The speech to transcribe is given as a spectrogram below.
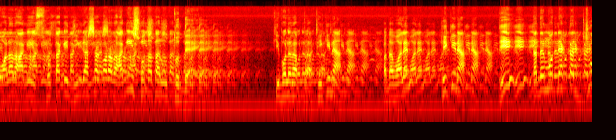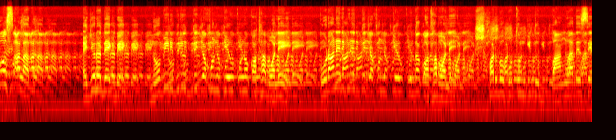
বলার আগে শ্রোতাকে জিজ্ঞাসা করার আগেই শ্রোতা তার উত্তর দেয়। কি বলেন আপনারা? ঠিকই না কথা বলেন? ঠিকই না তাদের মধ্যে একটা জোশ আলাদা। এই জন্য দেখবেন, নবীর বিরুদ্ধে যখন কেউ কোনো কথা বলে, কোরআনের বিরুদ্ধে যখন কেউ কোনো কথা বলে, সর্বপ্রথম কিন্তু বাংলাদেশে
